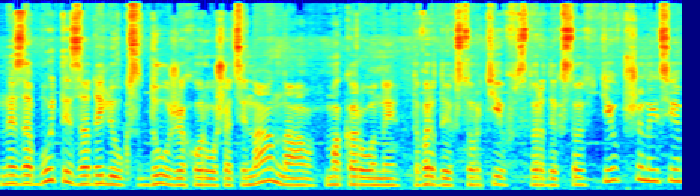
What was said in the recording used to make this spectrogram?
Не забудьте за делюкс. Дуже хороша ціна на макарони твердих сортів з твердих сортів пшениці.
